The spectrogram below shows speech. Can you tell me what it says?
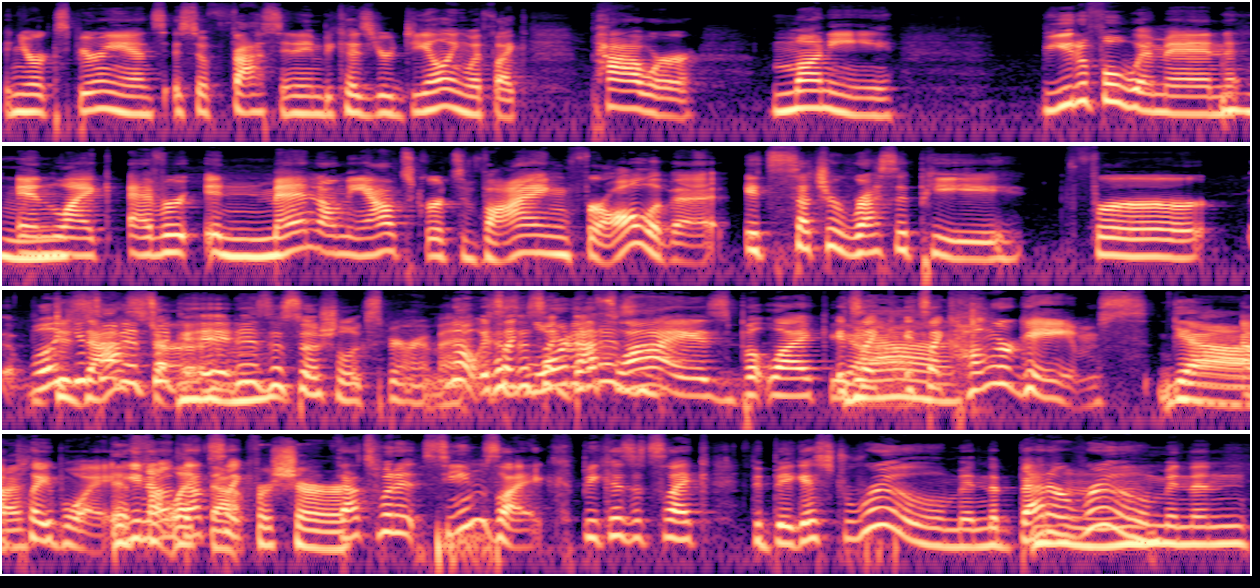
and your experience is so fascinating because you're dealing with like power, money, beautiful women, Mm-hmm. and like ever in men on the outskirts vying for all of it. It's such a recipe for Well, like disaster. you said, it's like it is a social experiment. No, it's 'Cause like Lord that of the is- Flies, but like it's Yeah. like it's like Hunger Games. Yeah. at Playboy. It you know, felt like that's that for sure. That's what it seems like because it's like the biggest room and the better Mm-hmm. room, and then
